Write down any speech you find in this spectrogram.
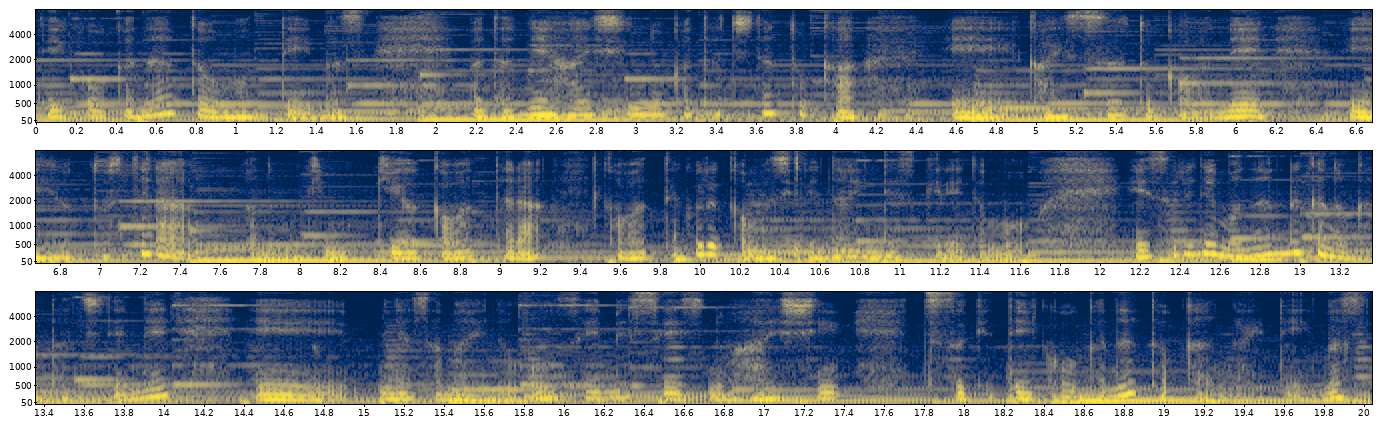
けていこうかなと思っています。またね配信の形だとか、えー回数とかはね、えーひょっとしたらあの気が変わったら変わってくるかもしれないんですけれども、えーそれでも何らかの形でね、え皆様への音声メッセージの配信続けていこうかなと考えています。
